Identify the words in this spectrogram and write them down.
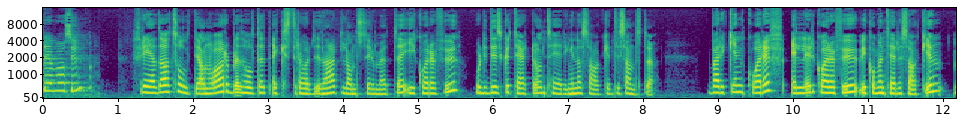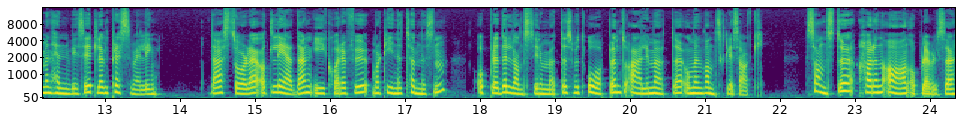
det var synd. Fredag 12.1 ble det holdt et ekstraordinært landsstyremøte i KrFU, hvor de diskuterte håndteringen av saken til Sandstø. Verken KrF eller KrFU vil kommentere saken, men henviser til en pressemelding. Der står det at lederen i KrFU, Martine Tønnesen, opplevde landsstyremøtet som et åpent og ærlig møte om en vanskelig sak. Sandstø har en annen opplevelse,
